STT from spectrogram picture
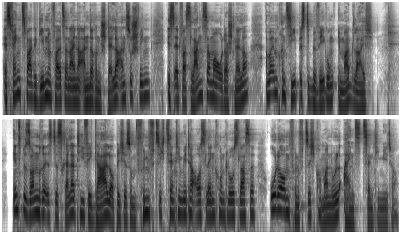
Es fängt zwar gegebenenfalls an einer anderen Stelle an zu schwingen, ist etwas langsamer oder schneller, aber im Prinzip ist die Bewegung immer gleich. Insbesondere ist es relativ egal, ob ich es um 50 cm auslenke und loslasse oder um 50,01 cm.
